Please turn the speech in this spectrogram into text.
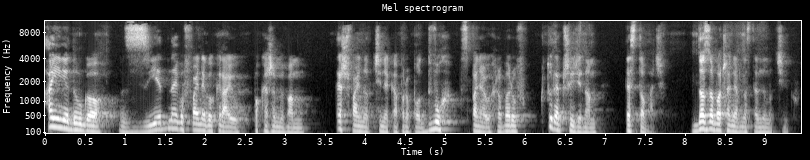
A i niedługo z jednego fajnego kraju pokażemy Wam też fajny odcinek a propos dwóch wspaniałych rowerów, które przyjdzie nam testować. Do zobaczenia w następnym odcinku.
